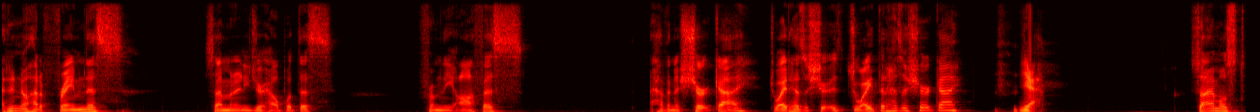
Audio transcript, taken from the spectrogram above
I didn't know how to frame this, so I'm going to need your help with this. From The Office, having a shirt guy. Dwight has a shirt. Is Dwight that has a shirt guy? Yeah. So I almost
